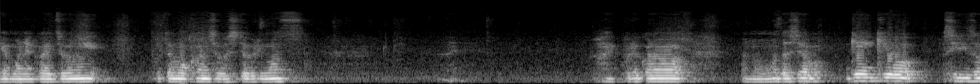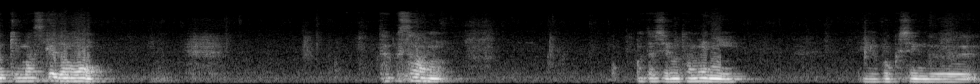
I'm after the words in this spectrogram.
山根会長にとても感謝をしております。はい、これからあの私は現役を退きますけどもたくさん私のために、えー、ボクシング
